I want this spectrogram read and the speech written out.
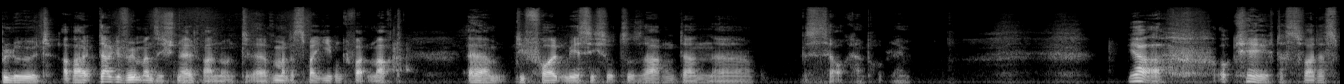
blöd. Aber da gewöhnt man sich schnell dran und äh, wenn man das bei jedem Quad macht, ähm, defaultmäßig sozusagen, dann äh, ist es ja auch kein Problem. Ja, okay, das war das.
